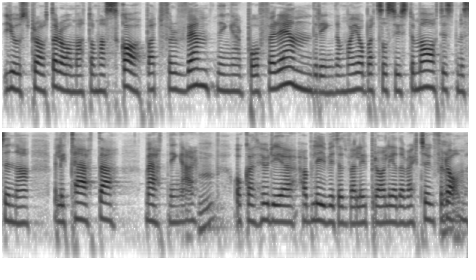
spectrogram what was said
just pratar om att de har skapat förväntningar på förändring. De har jobbat så systematiskt med sina väldigt täta mätningar mm. och att hur det har blivit ett väldigt bra ledarverktyg för ja. dem.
